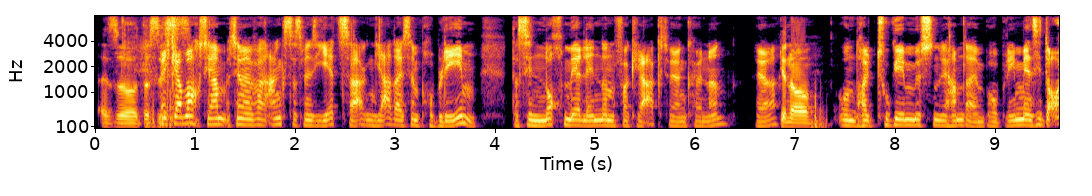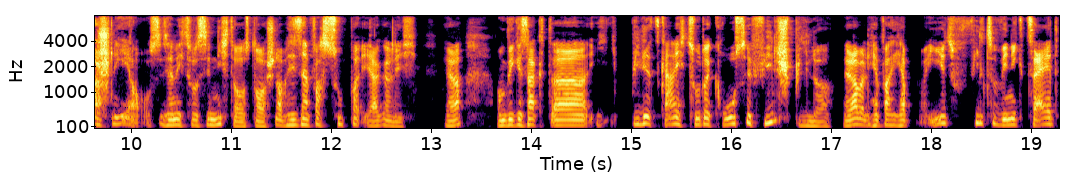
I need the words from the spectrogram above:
Also das ist. Ich glaube auch, sie haben, sie haben einfach Angst, dass wenn sie jetzt sagen, ja, da ist ein Problem, dass sie in noch mehr Ländern verklagt werden können. Ja. Genau. Und halt zugeben müssen, wir haben da ein Problem. Wenn sie tauschen eh aus. Ist ja nicht so, dass sie nicht austauschen, aber es ist einfach super ärgerlich. Ja. Und wie gesagt, äh, ich bin jetzt gar nicht so der große Vielspieler. Ja, weil ich einfach, ich habe eh viel zu wenig Zeit,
